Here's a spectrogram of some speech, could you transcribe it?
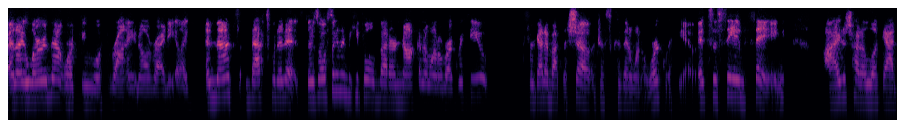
And i learned that working with ryan already like and that's that's what it is. There's also going to be people that are not going to want to work with you forget about the show just because they don't want to work with you. It's the same thing. I just try to look at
